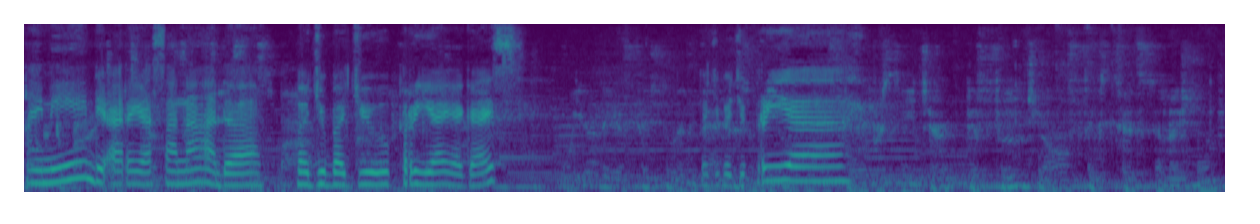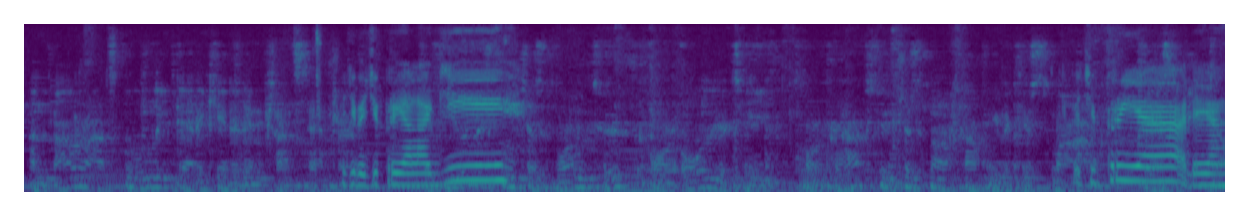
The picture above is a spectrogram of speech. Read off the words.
Nah ini di area sana ada baju-baju pria ya guys. Baju-baju pria. Baju-baju pria lagi. Baju pria, ada yang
